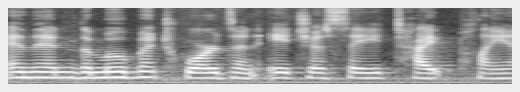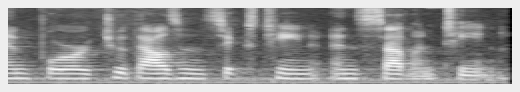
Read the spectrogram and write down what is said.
And then the movement towards an HSA-type plan for 2016 and 17.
